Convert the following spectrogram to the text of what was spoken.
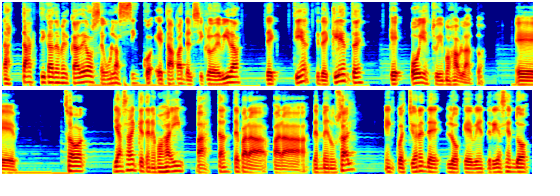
las tácticas de mercadeo según las cinco etapas del ciclo de vida del cliente que hoy estuvimos hablando. Eh, ya saben que tenemos ahí bastante para, para desmenuzar en cuestiones de lo que vendría siendo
